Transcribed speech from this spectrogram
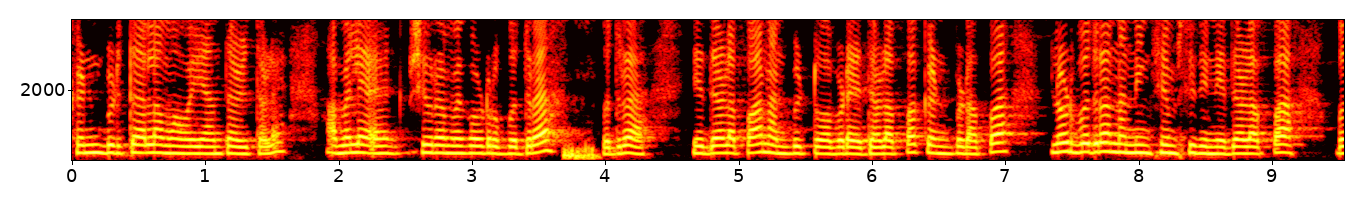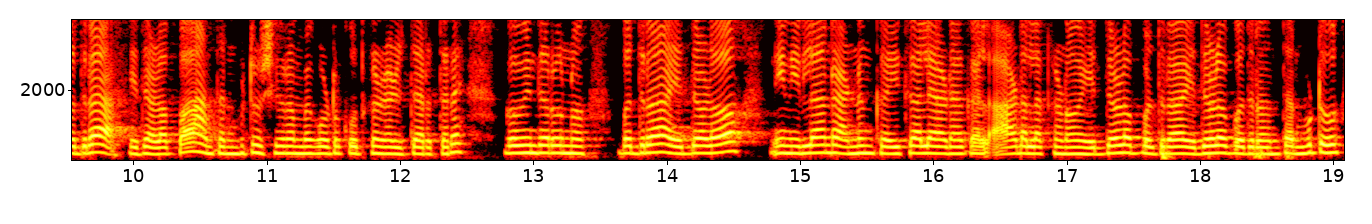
ಕಣ್ಣು ಬಿಡ್ತಾಯಿಲ್ಲ ಮಾವಯ್ಯ ಅಂತ ಹೇಳ್ತಾಳೆ. ಆಮೇಲೆ ಶಿವರಾಮೇಗೌಡರು, ಭದ್ರ ಭದ್ರ, ಎದ್ದೇಳಪ್ಪ, ನಾನು ಬಿಟ್ಟು ಹೋಗ್ಬೇಡ, ಎದ್ದೇಳಪ್ಪ, ಕಣ್ಣು ಬಿಡಪ್ಪ. ನೋಡಿ ಭದ್ರ, ನಾನು ಹಿಂಗೆ ಕ್ಷಮಿಸಿದ್ದೀನಿ ಎದ್ದೇಳಪ್ಪ, ಭದ್ರ, ಎದ್ದೇಳಪ್ಪ ಅಂತ ಅಂದ್ಬಿಟ್ಟು ಶಿವರಾಮೇಗೌಡರು ಕೂತ್ಕೊಂಡು ಹೇಳ್ತಾ ಇರ್ತಾರೆ. ಗೋವಿಂದರೂ ಭದ್ರ, ಎದ್ದೇಳೋ, ನೀನು ಇಲ್ಲಾಂದ್ರೆ ಅಣ್ಣನ ಕೈ ಕಾಲೇ ಆಡೋಕಲ್ಲ ಆಡಲ್ಲ ಕಣೋ, ಎದ್ದೇಳೋ ಭದ್ರ ಎದ್ದೇಳೋ ಭದ್ರ ಅಂತ ಅಂದ್ಬಿಟ್ಟು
